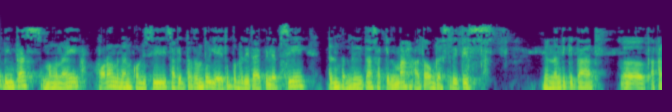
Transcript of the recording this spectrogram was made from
ringkas mengenai orang dengan kondisi sakit tertentu yaitu penderita epilepsi dan penderita sakit mah atau gastritis. Dan nanti kita e, akan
